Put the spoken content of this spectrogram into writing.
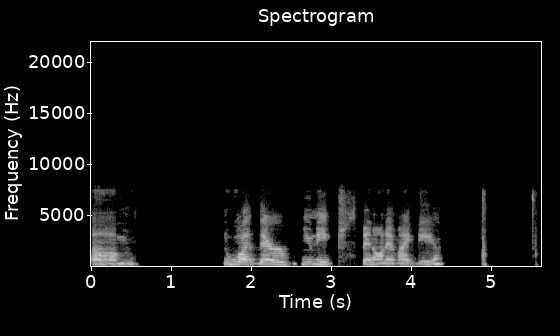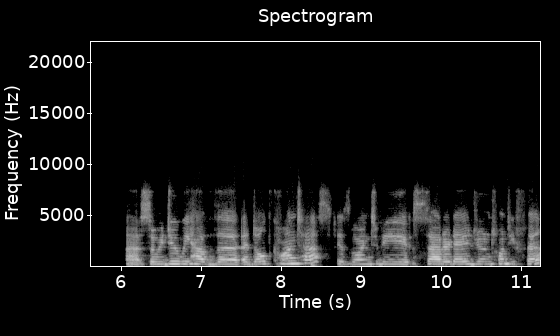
Um, what their unique spin on it might be. Uh, so we do, we have the adult contest is going to be Saturday, June 25th.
